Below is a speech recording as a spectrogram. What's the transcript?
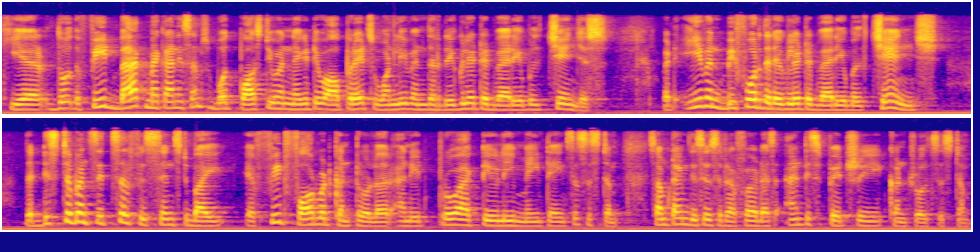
Here though the feedback mechanisms both positive and negative operates only when the regulated variable changes but even before the regulated variable change the disturbance itself is sensed by a feed forward controller and it proactively maintains the system. Sometimes this is referred as anticipatory control system.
